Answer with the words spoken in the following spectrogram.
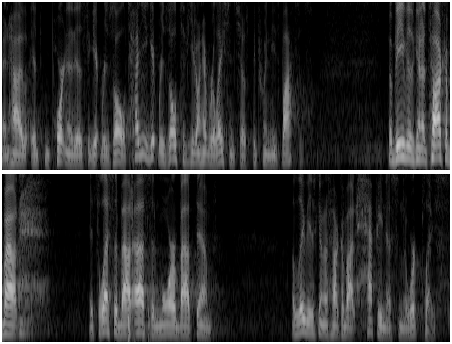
and how important it is to get results. How do you get results if you don't have relationships between these boxes? Habib is going to talk about it's less about us and more about them. Olivia is going to talk about happiness in the workplace.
